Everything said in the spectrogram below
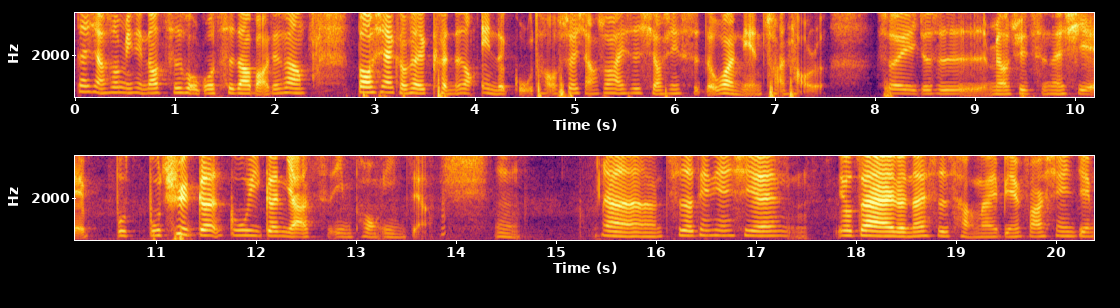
但想说明天都吃火锅吃到饱，加上不知道现在可不可以啃那种硬的骨头，所以想说还是小心驶得万年船好了，所以就是没有去吃那些，不不去跟故意跟牙齿硬碰硬这样，嗯，嗯，吃了天天鲜。又在仁爱市场那边发现一间，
